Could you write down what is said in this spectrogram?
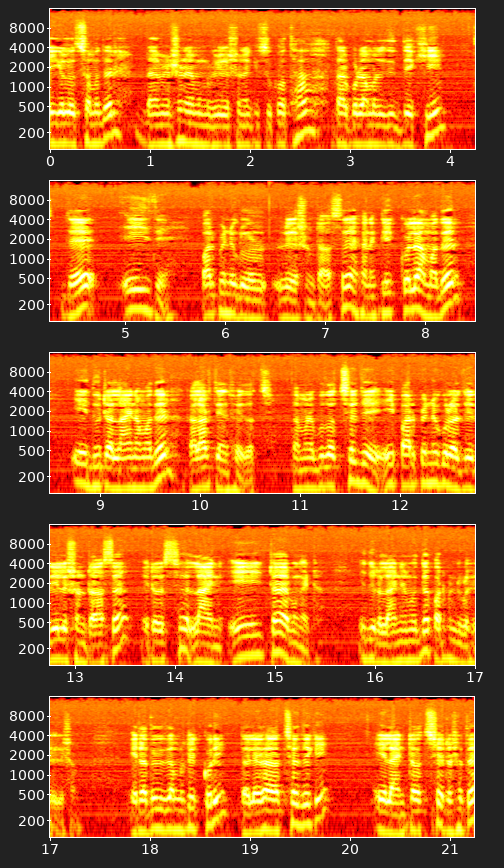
এইগুলো হচ্ছে আমাদের ডাইমেনশন এবং রিলেশনের কিছু কথা। তারপরে আমরা যদি দেখি যে এই যে পারপেন্ডিকুলার রিলেশনটা আছে, এখানে ক্লিক করলে আমাদের এই দুইটা লাইন আমাদের কালার চেঞ্জ হয়ে যাচ্ছে। তার মানে বোঝাচ্ছে যে এই পারপেন্ডিকুলার যে রিলেশনটা আছে, এটা হচ্ছে লাইন এইটা এবং এটা। এই দুটো লাইনের মধ্যে পারপেন্ডিকুলার রিলেশন এটাতে যদি আমরা ক্লিক করি, তাহলে দেখা যাচ্ছে যে কি, এই লাইনটা হচ্ছে এটার সাথে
